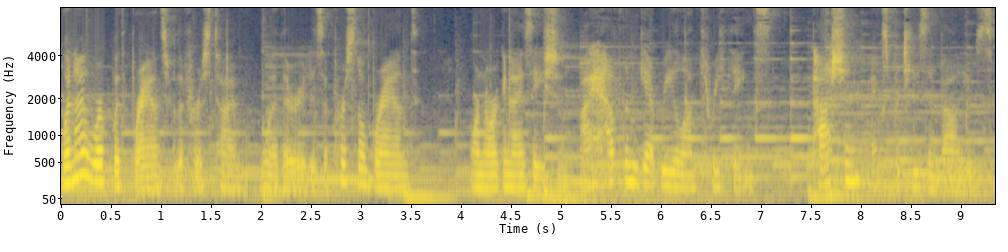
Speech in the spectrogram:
When I work with brands for the first time, whether it is a personal brand or an organization, I have them get real on three things passion, expertise, and values.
